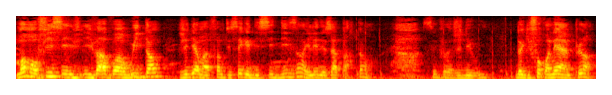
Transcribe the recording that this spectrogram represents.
Moi, mon fils, il, va avoir 8 ans. Je dis à ma femme, tu sais que d'ici 10 ans, il est déjà partant. Ah, c'est vrai, je dis oui. Donc il faut qu'on ait un plan.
